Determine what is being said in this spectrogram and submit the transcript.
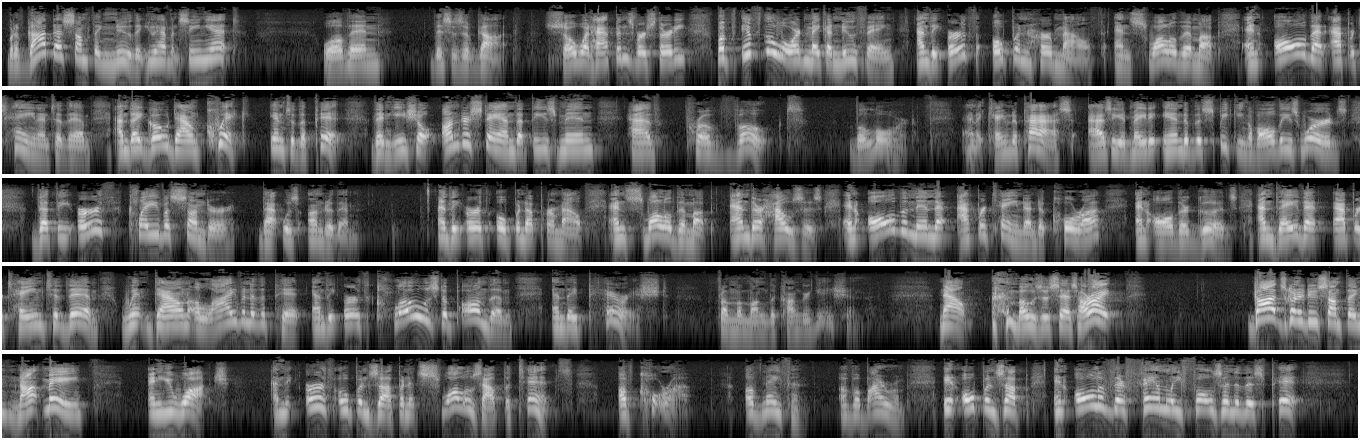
But if God does something new that you haven't seen yet, well, then this is of God. So what happens? Verse 30 But if the Lord make a new thing, and the earth open her mouth and swallow them up, and all that appertain unto them, and they go down quick into the pit, then ye shall understand that these men have provoked the Lord. And it came to pass, as he had made an end of the speaking of all these words, that the earth clave asunder that was under them. And the earth opened up her mouth and swallowed them up and their houses and all the men that appertained unto Korah and all their goods. And they that appertained to them went down alive into the pit, and the earth closed upon them, and they perished from among the congregation. Now, Moses says, All right, God's going to do something, not me, and you watch. And the earth opens up and it swallows out the tents of Korah, of Dathan, of Abiram. It opens up and all of their family falls into this pit.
